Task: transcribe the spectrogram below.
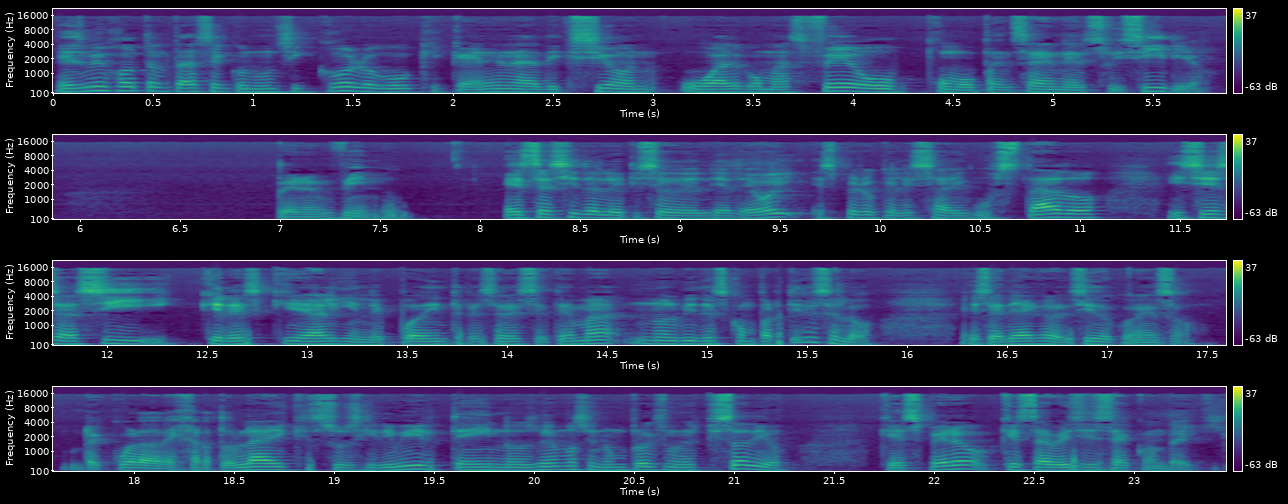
Es mejor tratarse con un psicólogo que caer en adicción o algo más feo como pensar en el suicidio. Pero en fin, este ha sido el episodio del día de hoy. Espero que les haya gustado. Y si es así y crees que a alguien le pueda interesar este tema, no olvides compartírselo. Estaría agradecido con eso. Recuerda dejar tu like, suscribirte y nos vemos en un próximo episodio. Que espero que esta vez sí sea con Daiki.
